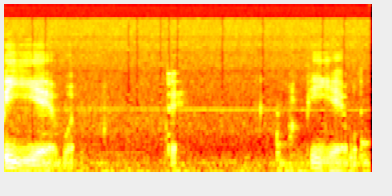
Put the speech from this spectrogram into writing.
毕业文，对，毕业文。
